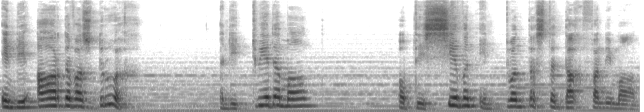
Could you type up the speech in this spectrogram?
En die aarde was droog. In die tweede maand op die 27ste dag van die maand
